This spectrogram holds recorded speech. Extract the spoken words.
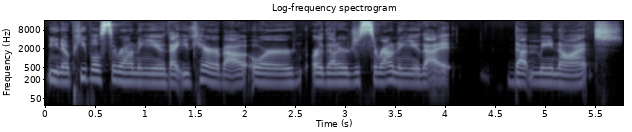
you know people surrounding you that you care about or or that are just surrounding you that that may not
